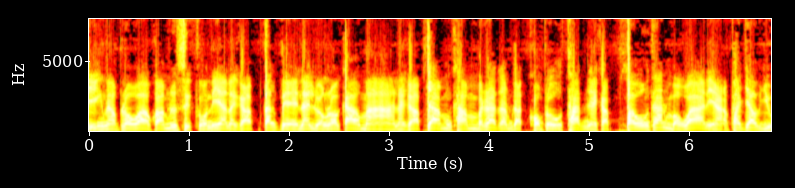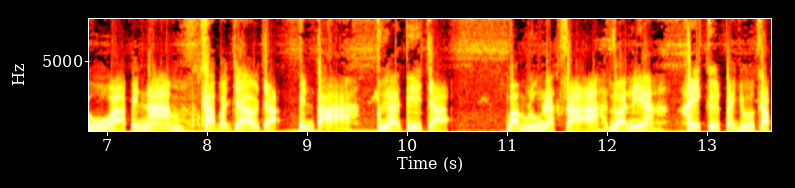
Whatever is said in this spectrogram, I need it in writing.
ริงๆนะเพราะว่าความรู้สึกตัวนี้นะครับตั้งแต่ในหลวงรอเก้ามานะครับจำคำพระราชดำรัสของพระองค์ท่านเนี่ยครับพระองค์ท่านบอกว่าเนี่ยพระเจ้าอยู่เป็นน้ำข้าพเจ้าจะเป็นป่าเพื่อที่จะบำรุงรักษาดยเนี้ให้เกิดประโยชน์กับ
